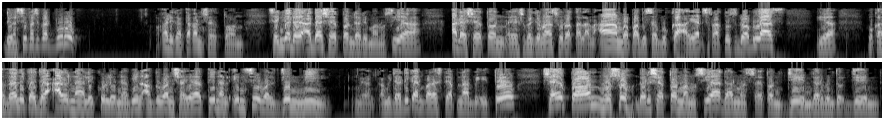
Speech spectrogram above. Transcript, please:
dengan sifat-sifat buruk maka dikatakan syaitan. Sehingga ada, ada syaitan dari manusia, ada syaitan eh, sebagaimana surat Al-An'am Bapak bisa buka ayat 112 ya. Wa kadzalika ja'alna likulli nabiyyin aduwan syayatinal insi wal jinni. Ya, kami jadikan pada setiap nabi itu syaitan musuh dari syaitan manusia dan syaitan jin dari bentuk jin.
